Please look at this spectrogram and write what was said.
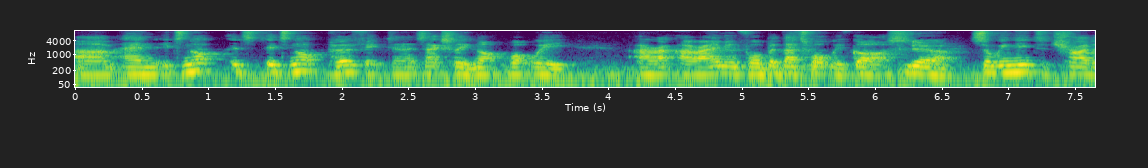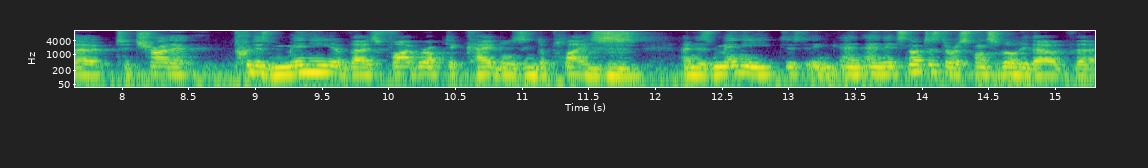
um, and it's not it's it's not perfect, and it's actually not what we are, are aiming for, but that's what we've got. Yeah. So we need to try to to try to put as many of those fiber optic cables into place. And as many, just, and, and it's not just a responsibility though of the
